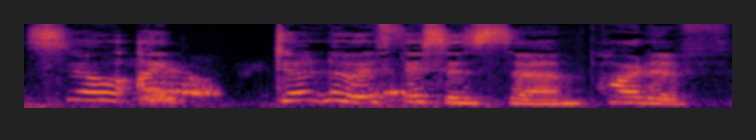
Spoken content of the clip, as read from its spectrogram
So I don't know if this is um, part of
